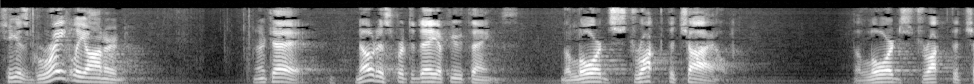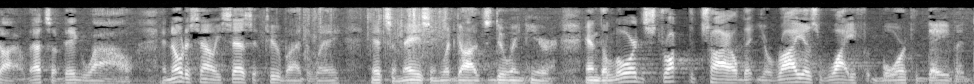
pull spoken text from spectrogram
She is greatly honored. Okay. Notice for today a few things. The Lord struck the child. The Lord struck the child. That's a big wow. And notice how he says it too, by the way. It's amazing what God's doing here. And the Lord struck the child that Uriah's wife bore to David.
